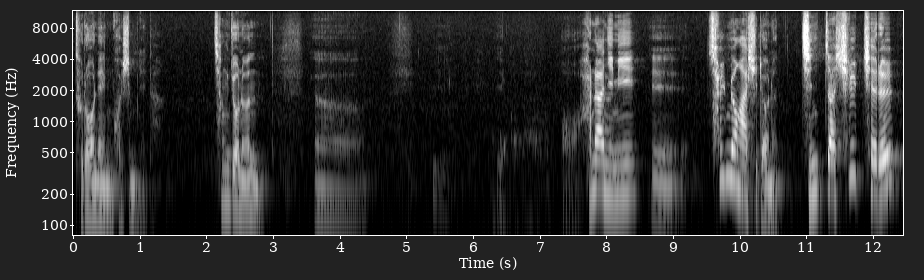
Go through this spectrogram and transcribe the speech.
드러낸 것입니다. 창조는 어, 어, 하나님이 에, 설명하시려는 진짜 실체를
